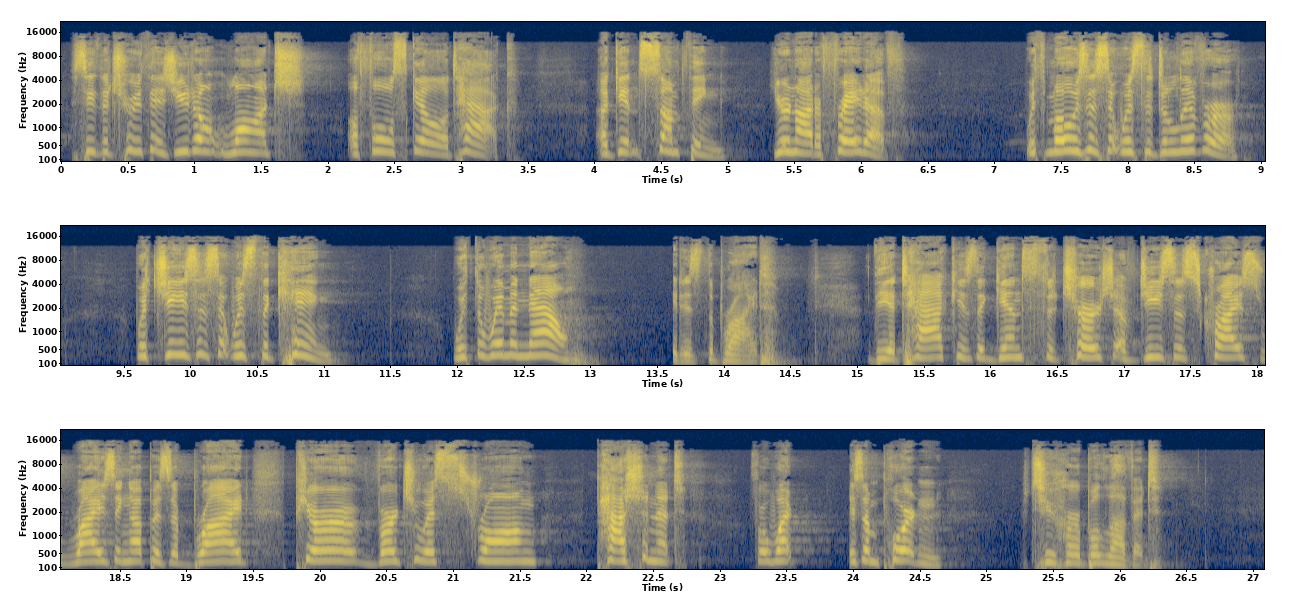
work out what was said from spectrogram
See, the truth is, you don't launch a full scale attack against something you're not afraid of. With Moses, it was the deliverer. With Jesus, it was the king. With the women now, it is the bride. The attack is against the church of Jesus Christ, rising up as a bride, pure, virtuous, strong, passionate for what is important to her beloved.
